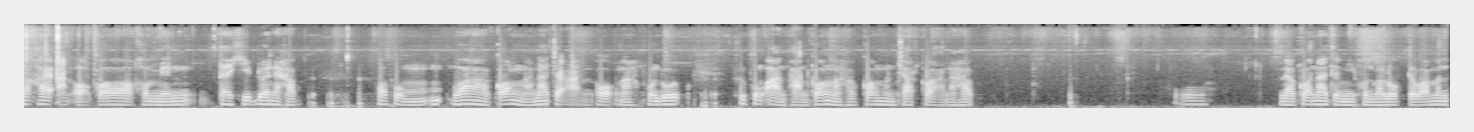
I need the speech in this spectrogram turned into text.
ถ้าใครอ่านออกก็คอมเมนต์ใต้คลิปด้วยนะครับ เพราะผมว่ากล้องนะน่าจะอ่านออกนะผมดูคือผมอ่านผ่านกล้องนะครับ กล้องมันชัดกว่านะครับโอ้แล้วก็น่าจะมีคนมาลบ แต่ว่ามัน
